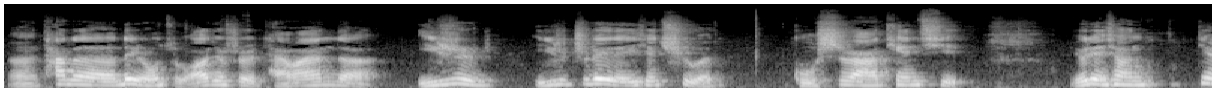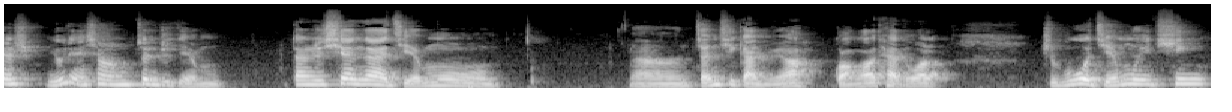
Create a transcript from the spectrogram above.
嗯，它的内容主要就是台湾的一日一日之内的一些趣闻，股市啊、天气，有点像电视，有点像政治节目。但是现在节目，嗯，整体感觉啊，广告太多了，只不过节目一听。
